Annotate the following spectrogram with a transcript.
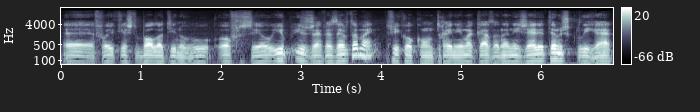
Uh, foi o que este Bola Tinubu ofereceu e, e o José Peseiro também ficou com um terreno e uma casa na Nigéria. Temos que ligar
